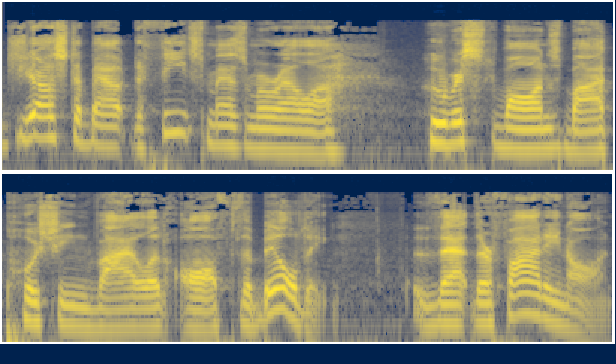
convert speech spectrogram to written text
just about defeats Mesmerella, who responds by pushing Violet off the building that they're fighting on.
